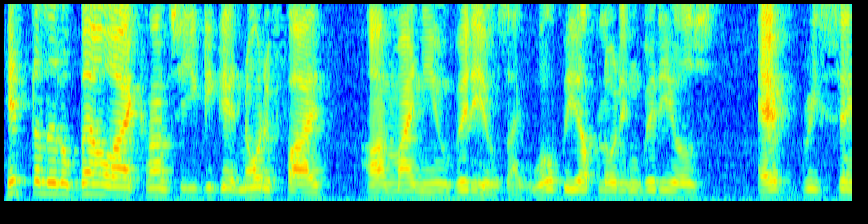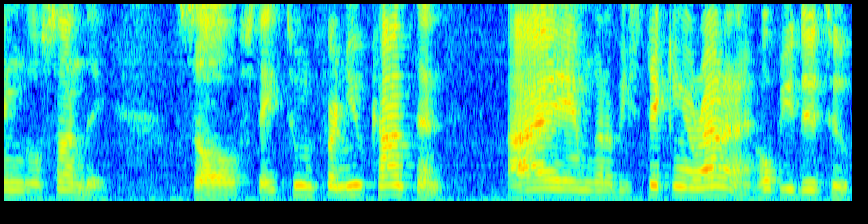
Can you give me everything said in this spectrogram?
Hit the little bell icon so you can get notified on my new videos. I will be uploading videos every single Sunday. So stay tuned for new content. I am going to be sticking around and I hope you do too.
